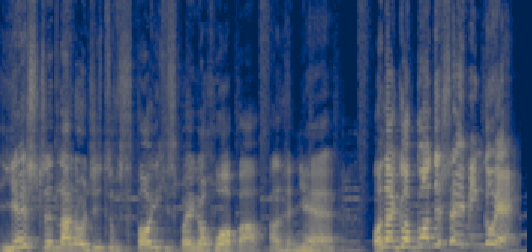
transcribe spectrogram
i jeszcze dla rodziców swoich i swojego chłopa. Ale nie. Ona go body shaminguje!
